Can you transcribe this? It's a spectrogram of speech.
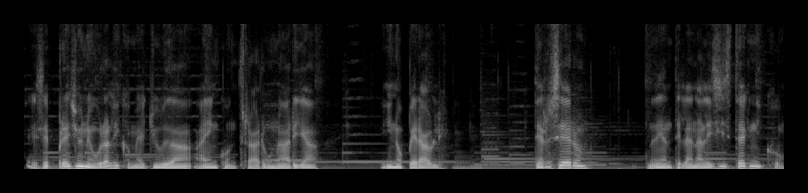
ese precio neurálgico me ayuda a encontrar un área inoperable. Tercero, mediante el análisis técnico,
